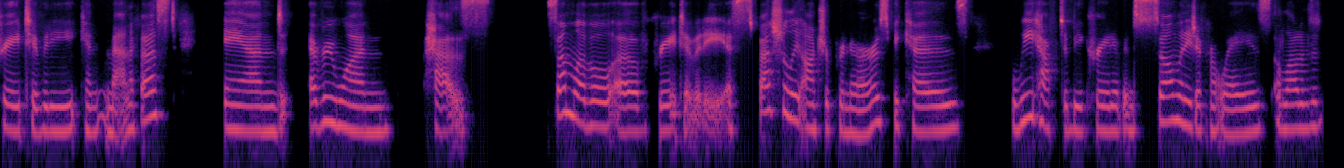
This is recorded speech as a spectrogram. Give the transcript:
creativity can manifest, and everyone has some level of creativity, especially entrepreneurs, because we have to be creative in so many different ways. A lot of the,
